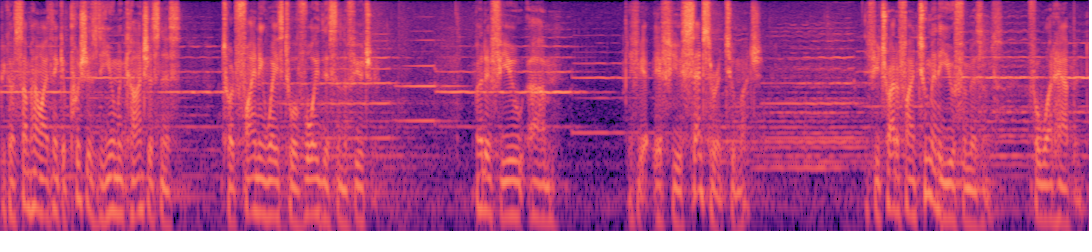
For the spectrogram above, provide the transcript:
Because somehow I think it pushes the human consciousness toward finding ways to avoid this in the future. But if you, um, if you, if you censor it too much, if you try to find too many euphemisms for what happened,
